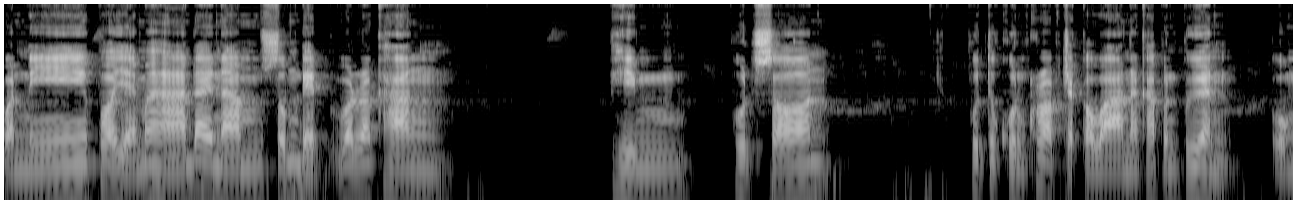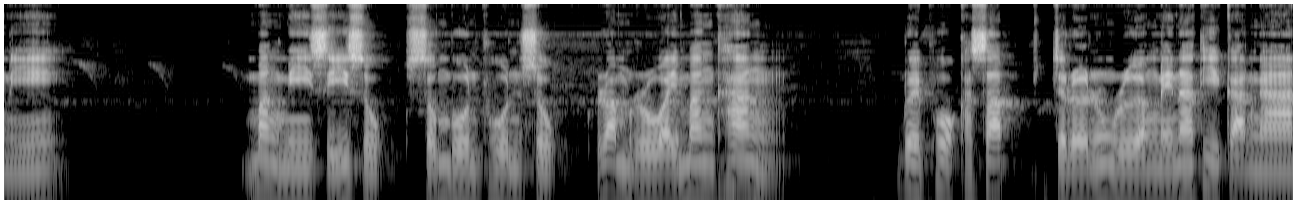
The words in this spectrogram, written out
วันนี้พ่อใหญ่มหาได้นำสมเด็จวรคัง พิมพ์ พุทธซ้อน พุทธคุณครอบจักรวาลนะครับเพื่อนๆองค์นี้ มั่งมีสีสุข สมบูรณ์พูนสุข ร่ำรวยมั่งคั่ง ด้วยโภคทรัพย์เจริญรุ่งเรืองในหน้าที่การงาน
